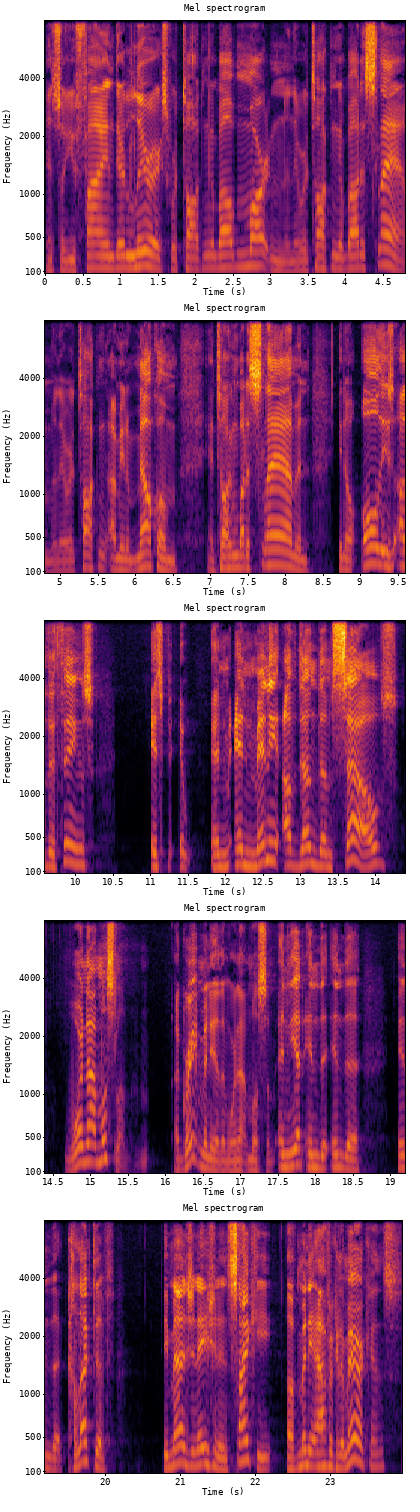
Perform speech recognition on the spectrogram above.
And so you find their lyrics were talking about Martin and they were talking about Islam and they were talking, I mean, Malcolm and talking about Islam and, you know, all these other things. It's, it, and, and many of them themselves were not Muslim. A great many of them were not Muslim. And yet in the, in the, in the collective imagination and psyche of many African Americans,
